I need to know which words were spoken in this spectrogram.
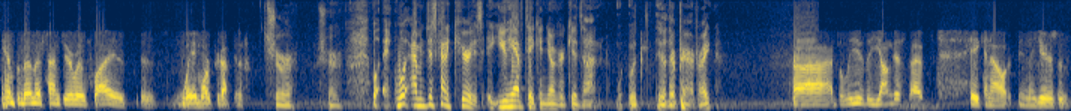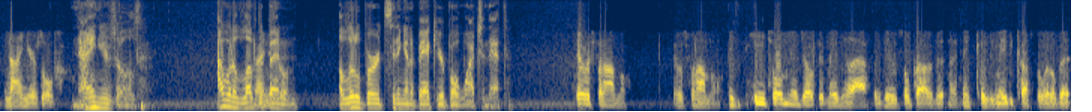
And but then there's times of year where the fly is is way more productive. Sure, sure. Well, eh, well I'm just kind of curious. You have taken younger kids on with you know, their parent, right? Uh, I believe the youngest I've taken out in the years is nine years old. Nine years old. I would have loved to have Nine years been. A little bird sitting on the back of your boat watching that. It was phenomenal. It was phenomenal. He, he told me a joke that made me laugh, and he was so proud of it. And I think because he maybe cussed a little bit,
